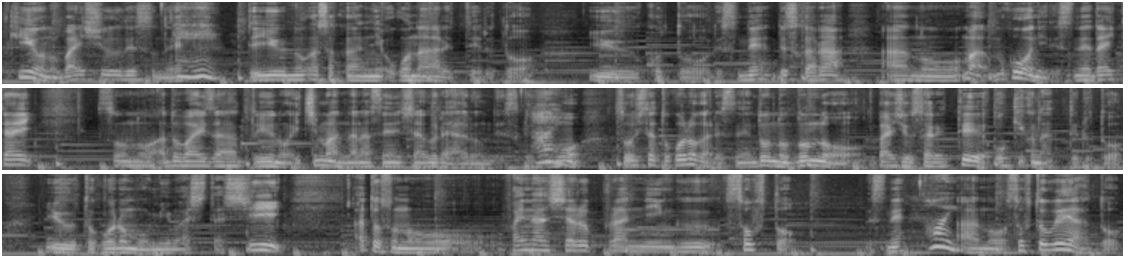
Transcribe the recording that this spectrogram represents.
企業の買収ですね、え。っていうのが盛んに行われているということですね。ですからあの、まあ、向こうにですね大体そのアドバイザーというのが1万7,000社ぐらいあるんですけども、はい、そうしたところがですねどんどんどんどん買収されて大きくなってるというところも見ましたしあとそのファイナンシャルプランニングソフトですね、はい、あのソフトウェアと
